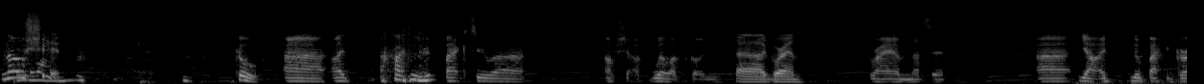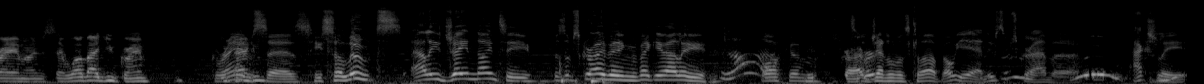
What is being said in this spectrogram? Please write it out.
No Number shit. Cool. Uh, I I look back to uh, oh shit, Will I've forgotten. Uh, Graham. Graham, that's it. Uh, yeah, I look back at Graham and I just say, "What about you, Graham?" Graham Pardon? says he salutes Ali J90 for subscribing. Thank you, Ali. Welcome to the subscriber? Gentleman's Club. Oh yeah, new subscriber. Actually,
